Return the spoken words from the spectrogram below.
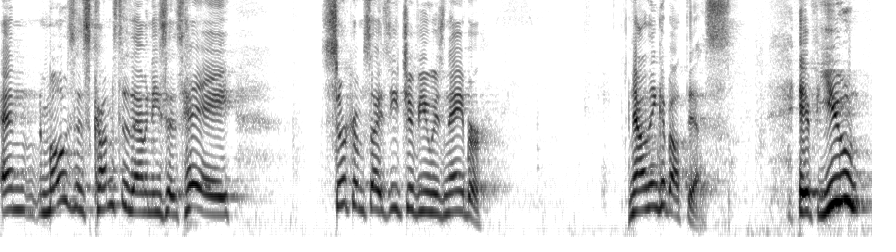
and Moses comes to them and he says, Hey, circumcise each of you his neighbor. Now, think about this. If you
